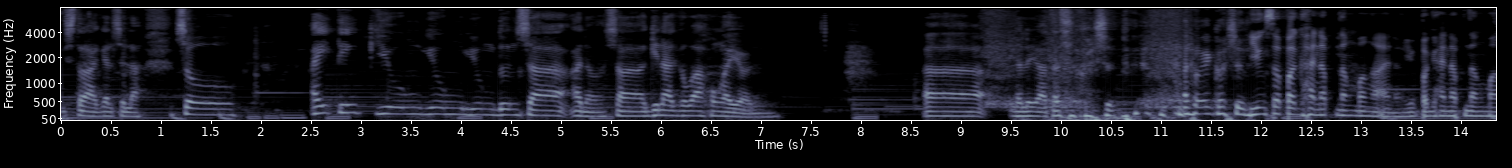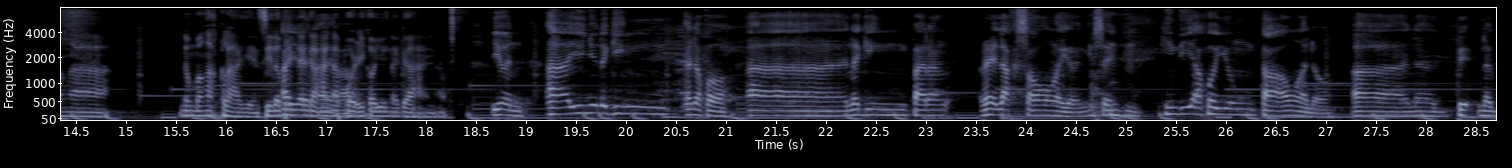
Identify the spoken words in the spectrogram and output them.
struggle sila. So, I think yung yung yung dun sa ano sa ginagawa ko ngayon ah nalayo ata sa question. ano yung question? Yung sa paghanap ng mga ano, yung paghanap ng mga ng mga clients, sila ba yung naghahanap or ikaw yung naghahanap? Yun. Ah, yun yung naging ano ko, ah naging parang relax ako ngayon kasi Mhm. hindi ako yung taong ano, ah nag, nag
